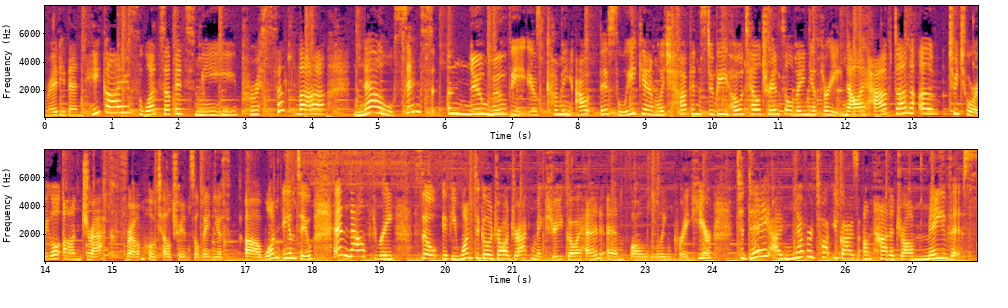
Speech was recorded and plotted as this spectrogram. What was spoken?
Alrighty then. Hey guys, what's up? It's me, Priscilla. Now, since a new movie is coming out this weekend, which happens to be Hotel Transylvania 3. Now, I have done a tutorial on Drac from Hotel Transylvania uh, 1 and 2, and now 3. So if you want to go draw Drac, make sure you go ahead and follow the link right here. Today, I've never taught you guys on how to draw Mavis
